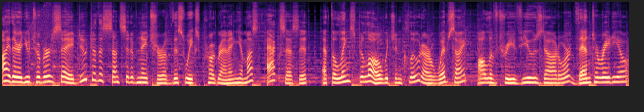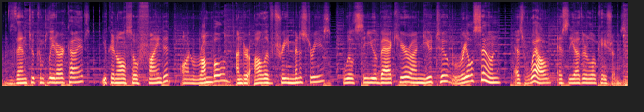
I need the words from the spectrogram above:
Hi there, YouTubers. Say, due to the sensitive nature of this week's programming, you must access it at the links below, which include our website, olivetreeviews.org, then to radio, then to complete archives. You can also find it on Rumble under Olive Tree Ministries. We'll see you back here on YouTube real soon, as well as the other locations.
